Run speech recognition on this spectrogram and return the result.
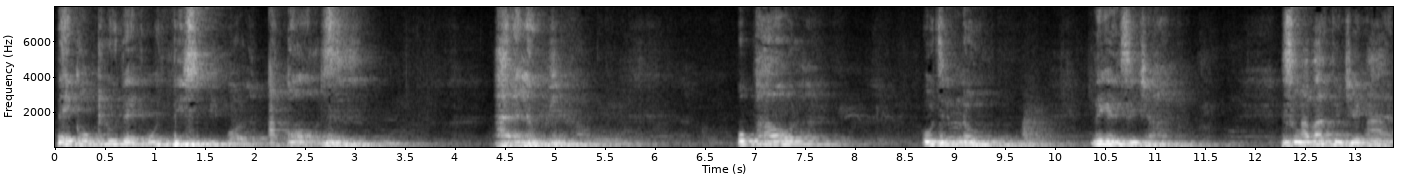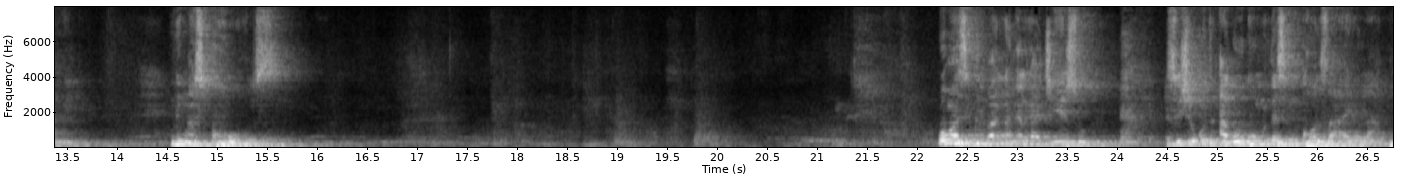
They concluded with these people are gods. Hallelujah. uPaul uthi no ningenzi njalo. Singabantu njengani? Ningasikhozi. Uma sithi ibandla ngelika Jesu sisho ukuthi akukho umuntu esimkhonzayo lapha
